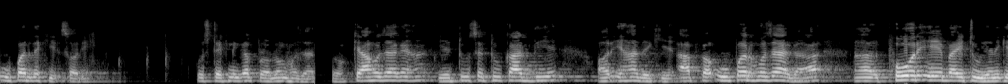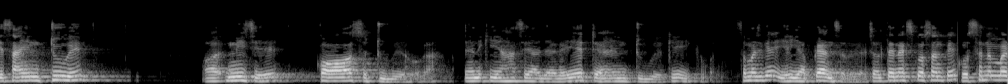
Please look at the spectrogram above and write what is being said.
ऊपर देखिए सॉरी कुछ टेक्निकल प्रॉब्लम हो जाए। तो क्या हो जाएगा यहाँ? ये टू से टू काट दिए और यहाँ देखिए, आपका ऊपर हो जाएगा फोर ए बाई टू, यानी कि साइन टू ए, और नीचे कॉस टू ए होगा। यानी कि यहाँ से आ जाएगा ये टेन टू ए के इक्वल समझ गए? यही आपका आंसर हो गया। चलते नेक्स्ट क्वेश्चन पे। Question number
